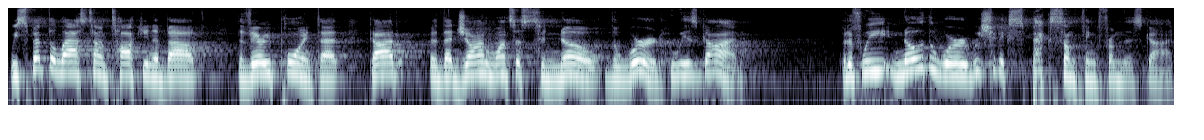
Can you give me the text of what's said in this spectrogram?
We spent the last time talking about the very point that God that John wants us to know the Word, who is God. But if we know the Word, we should expect something from this God.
